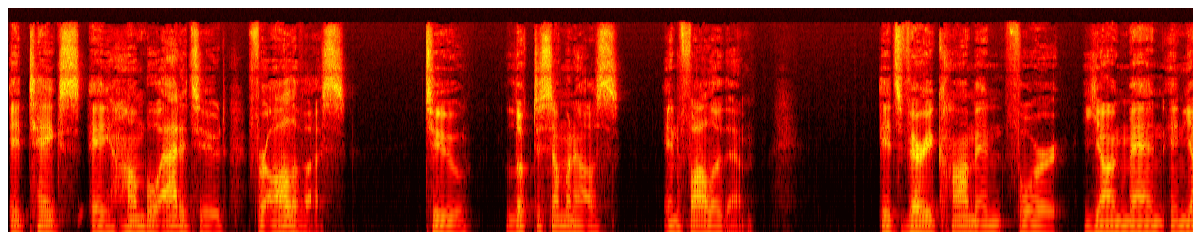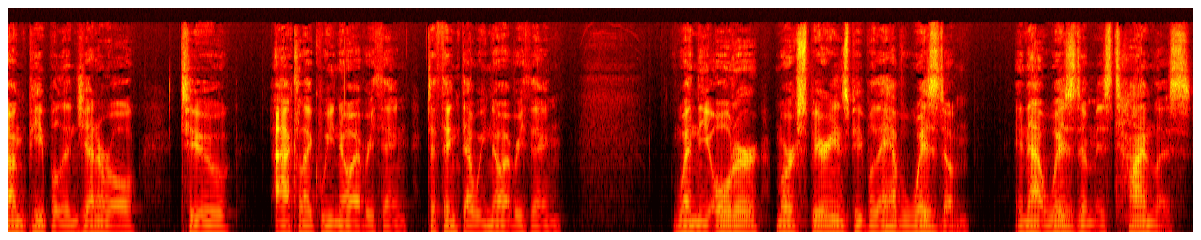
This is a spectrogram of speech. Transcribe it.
it takes a humble attitude for all of us to look to someone else and follow them. It's very common for young men and young people in general to act like we know everything, to think that we know everything. When the older, more experienced people, they have wisdom, and that wisdom is timeless.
